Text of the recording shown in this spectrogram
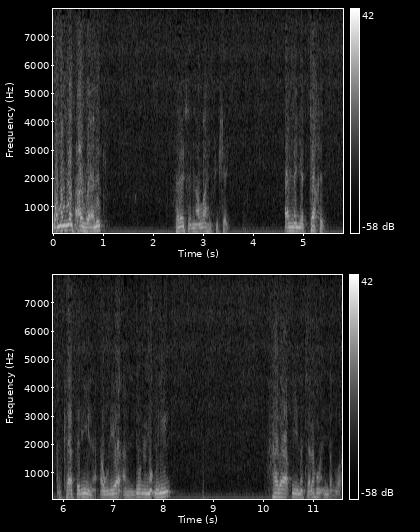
ومن يفعل ذلك فليس من الله في شيء أي من يتخذ الكافرين أولياء من دون المؤمنين فلا قيمة له عند الله.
